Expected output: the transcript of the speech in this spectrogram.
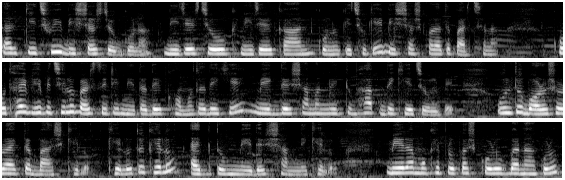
তার কিছুই বিশ্বাসযোগ্য না। নিজের চোখ, নিজের কান কোনো কিছুকেই বিশ্বাস করাতে পারছে না। কোথায় ভেবেছিল ভার্সিটির নেতাদের ক্ষমতা দেখিয়ে মেঘদের সামান্য একটু ভাব দেখিয়ে চলবে। উল্টো বড়সড় একটা বাস খেলো। খেলো তো খেলো, একদম মেয়েদের সামনে খেলো। মেয়েরা মুখে প্রকাশ করুক বা না করুক,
